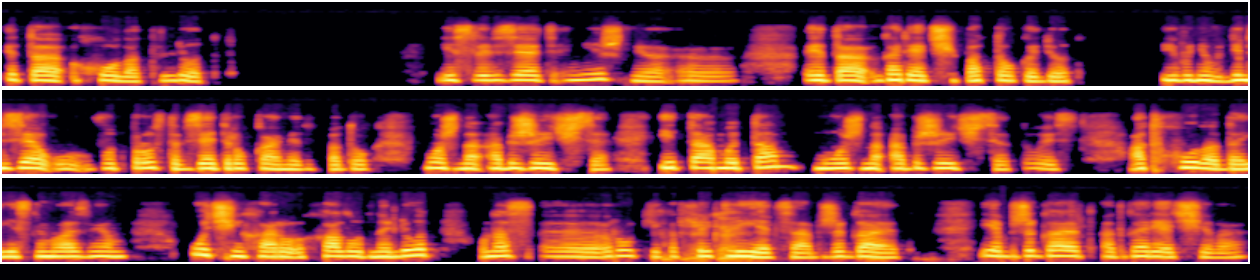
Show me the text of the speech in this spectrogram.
Это холод, лед. Если взять нижнюю, э, это горячий поток идет его не, нельзя вот просто взять руками этот поток, можно обжечься. И там, и там можно обжечься. То есть от холода, если мы возьмем очень холодный лед, у нас э, руки как обжигает. приклеятся, обжигают. И обжигают от горячего.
